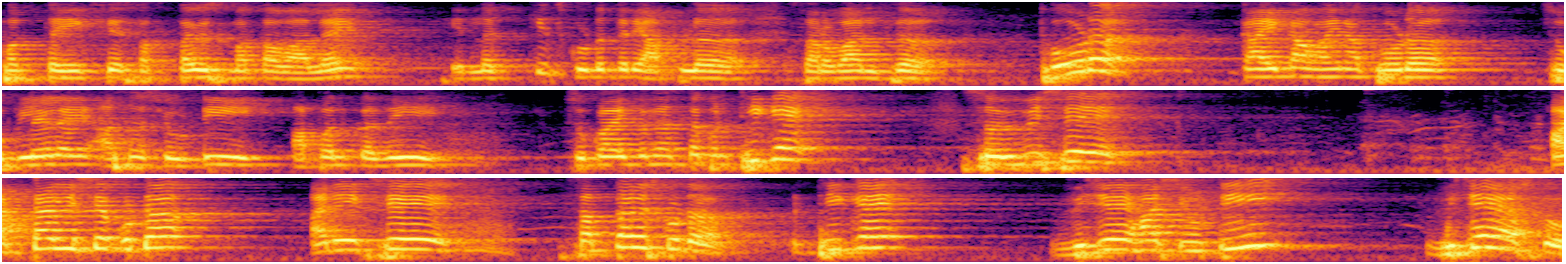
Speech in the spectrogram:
फक्त एकशे सत्तावीस मतावालय आलंय हे नक्कीच कुठंतरी आपलं सर्वांचं थोडं काय का होईना थोडं चुकलेलं आहे असं शेवटी आपण कधी चुकायचं नसतं पण ठीक आहे. सव्वीसशे अठ्ठावीसशे कुठं आणि एकशे सत्तावीस कुठं? ठीक आहे. विजय हा शेवटी विजय असतो.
